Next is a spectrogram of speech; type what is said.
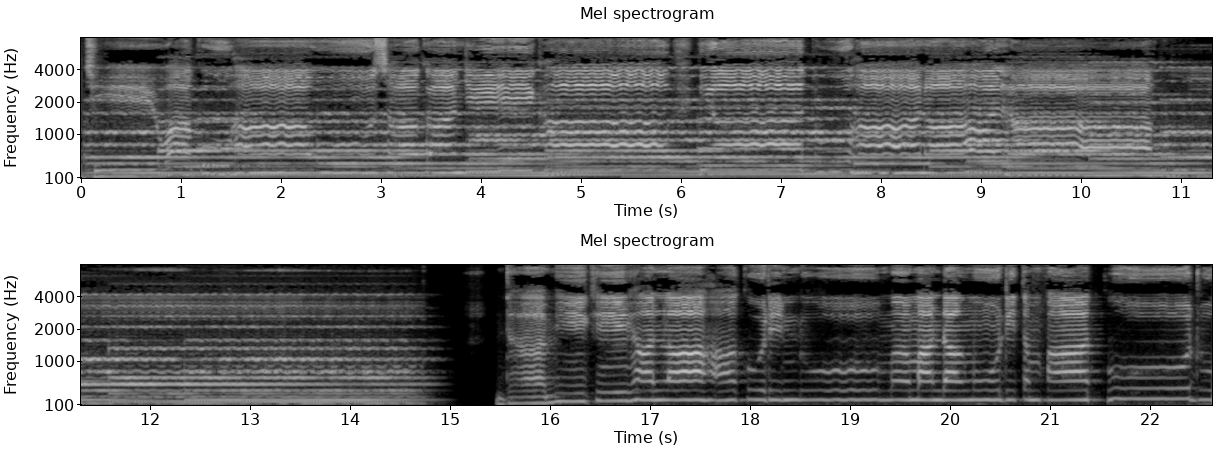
Jiwaku haus akan Dikau, Demikianlah aku rindu memandangmu di tempat kudus,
